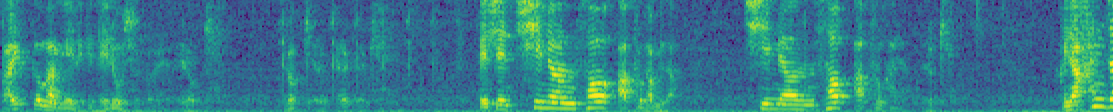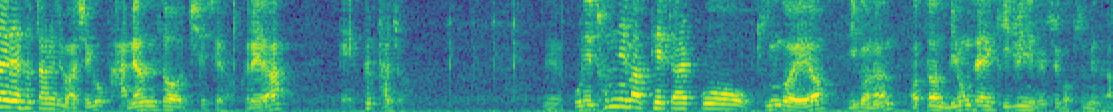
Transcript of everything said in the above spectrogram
깔끔하게 이렇게 내려오실 거예요. 이렇게. 이렇게 이렇게 이렇게 이렇게. 대신 치면서 앞으로 갑니다. 치면서 앞으로 가요. 이렇게. 그냥 한 자리에서 자르지 마시고 가면서 치세요. 그래야 깨끗하죠. 네, 우리 손님한테 짧고 긴 거예요. 이거는 어떤 미용사의 기준이 될 수가 없습니다.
